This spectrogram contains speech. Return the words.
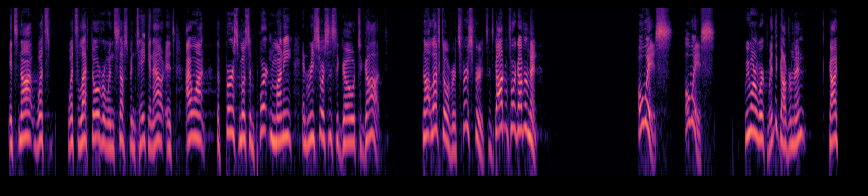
It's not what's what's left over when stuff's been taken out. It's I want the first most important money and resources to go to God. It's not leftover, it's first fruits. It's God before government. Always, always. We want to work with the government. God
